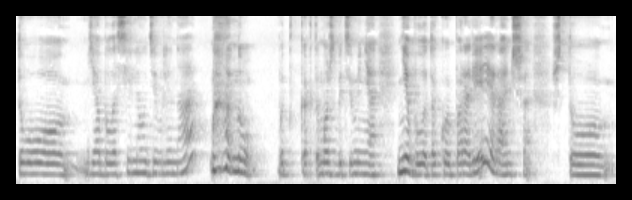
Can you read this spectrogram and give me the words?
то я была сильно удивлена, ну, вот как-то, может быть, у меня не было такой параллели раньше, что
